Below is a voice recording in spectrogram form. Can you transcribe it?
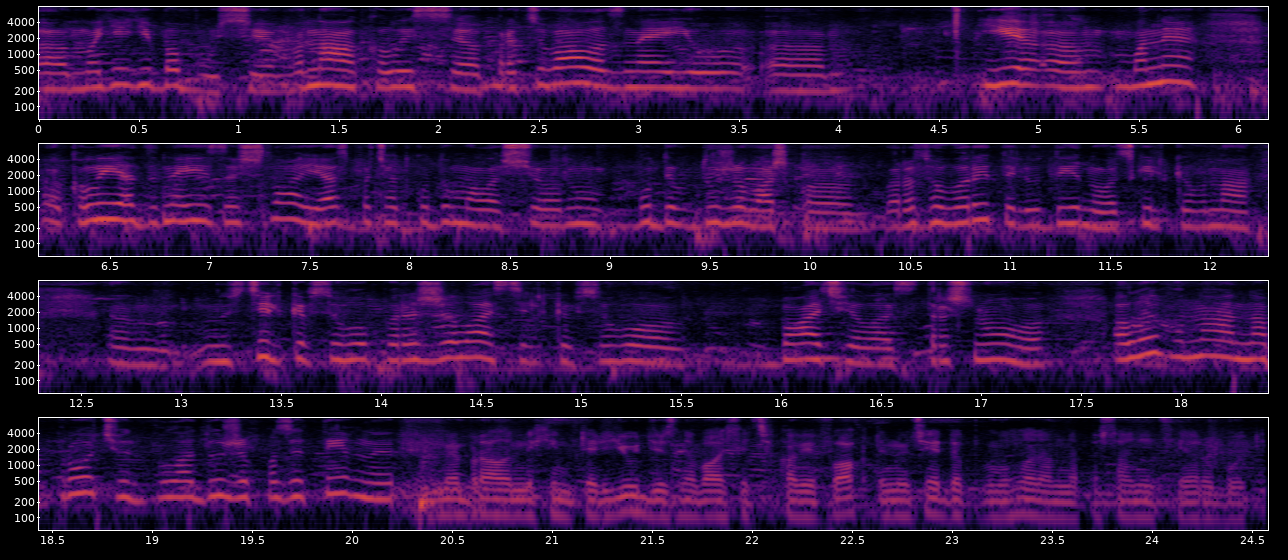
е, моєї бабусі. Вона колись працювала з нею. І е, мене, е, коли я до неї зайшла, я спочатку думала, що ну буде дуже важко розговорити людину, оскільки вона е, ну стільки всього пережила, стільки всього бачила страшного. Але вона напрочуд була дуже позитивною. Ми брали в них інтерв'ю, дізнавалися цікаві факти. Ну це й допомогло нам написанні цієї роботи.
